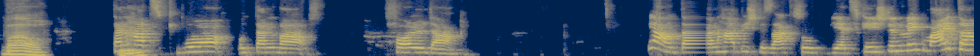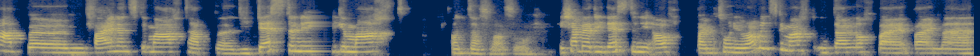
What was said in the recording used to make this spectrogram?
Wow. Dann mhm. hat es, boah, und dann war voll da. Ja, und dann habe ich gesagt, so jetzt gehe ich den Weg weiter, habe ähm, Finance gemacht, habe äh, die Destiny gemacht und das war so. Ich habe ja die Destiny auch beim Tony Robbins gemacht und dann noch bei, beim, äh,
